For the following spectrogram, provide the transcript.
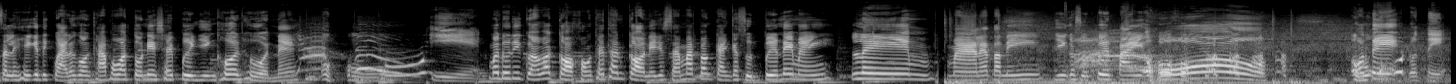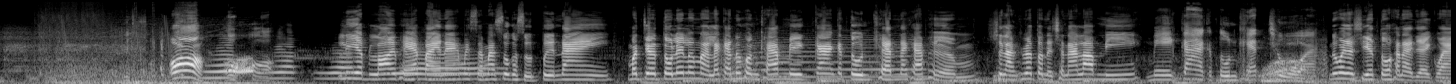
สเลเฮกันดีกว่าทุกคนครับ เพราะว่าตัวเนี้ยใช้ปืนยิงโคตรโหดนะ โอ้โหมาดูดีกว่าว่าเกราะของไททันก่อนเนี่ยจะสามารถป้องกันกระสุนปืนได้ไหม เลม มาแล้วตอนนี้ยิงกระสุนปืนไป โอ้โห โอเตะโอเตะโอ้โอ้โหเรียบร้อยแพ้ไปนะ ไม่สามารถสู้กระสุนปืนได้ มาเจอตัวเล็กลงหน่อยแล้วกันทุกคนครับ เมกาการ์ตูนแคทนะครับเผม ฉลามคิดว่าตัวไหนชนะรอบนี้ เมกาการ์ตูนแคทชัวร์นึกว่าจะเชียร์ตัวขนาดใหญ่กว่า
